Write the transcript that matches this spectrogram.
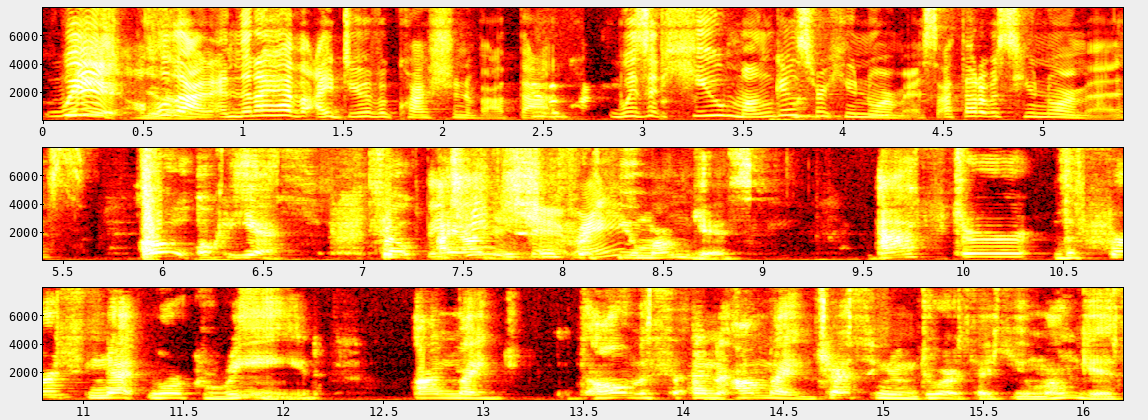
Wait, bit, hold know. on. And then I have I do have a question about that. Was it humongous or Hugh Normous? I thought it was Hugh Normous. Oh, okay, yes. So They I changed auditioned it, for right? Humongous. After the first network read, on my all of a sudden on my dressing room door it said Humongous,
